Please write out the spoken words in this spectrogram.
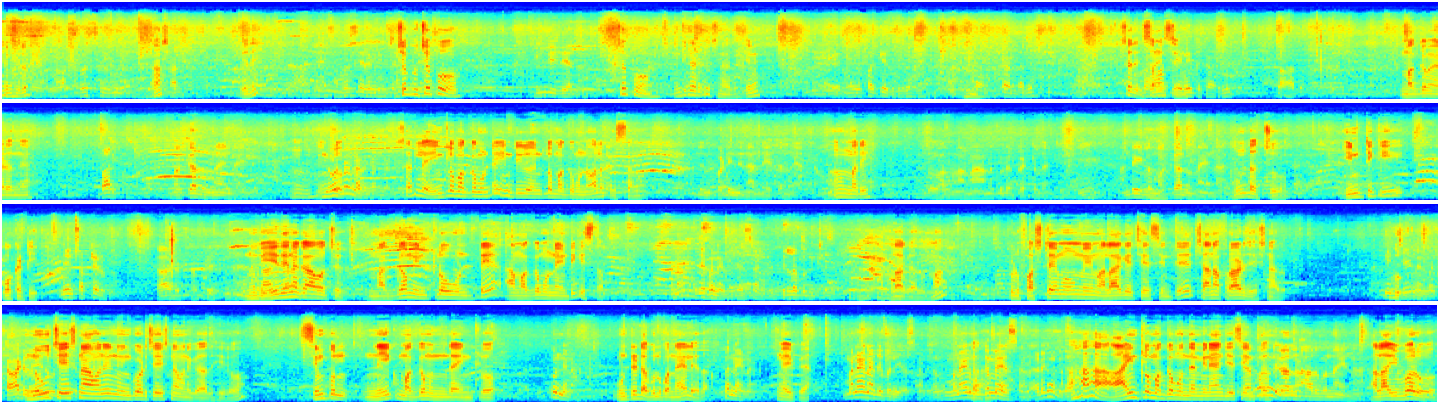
ఏం హీరో? ఏది? చెప్పు చెప్పు. చెప్పు ఇంటికాడికి వచ్చినారు. ఏమి? సరే సమస్య? మగ్గం ఏడుంది మగ్గాలు ఉన్నాయి నాయన ఉమ్, ఇంట్లో. సర్లే ఇంట్లో మగ్గం ఉంటే ఇంటి ఇంట్లో మగ్గం ఉన్న వాళ్ళకి ఇస్తాను దీన్ని పడింది నన్ను మరి? ఇప్పుడు వాళ్ళ నాన్న కూడా పెట్టాలని చెప్పి. అంటే ఇలా మగ్గాలు ఉన్నాయి ఉండొచ్చు. ఇంటికి ఒకటి. నేను సప్లైర్ కార్డు సపరేట్. నువ్వు ఏదైనా కావచ్చు. మగ్గం ఇంట్లో ఉంటే ఆ మగ్గం ఉన్న ఇంటికి ఇస్తాం. పిల్ల గురించి. అలా కాదమ్మా. ఇప్పుడు ఫస్ట్ టైం మేము అలాగే చేసింటే చాలా ఫ్రాడ్ చేసినారు. నువ్వు చేసినావని నువ్వు ఇంకోటి చేసినావని కాదు హీరో. సింపుల్ నీకు మగ్గం ఉందా ఇంట్లో? ఉందినా? ఉంటే డబ్బులు పన్నాయా లేదా? అయిపోయా. మా నాయన అదే పని చేస్తాను కదా. మా నాయన మగ్గమే చేస్తాడు. అడగండి కదా. ఆహా, ఆ ఇంట్లో మగ్గం ఉందా మీ నాయన చేసే ఇంట్లో? మగ్గాలు నాలుగు ఉన్నాయి నా అలా ఇవ్వరు.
